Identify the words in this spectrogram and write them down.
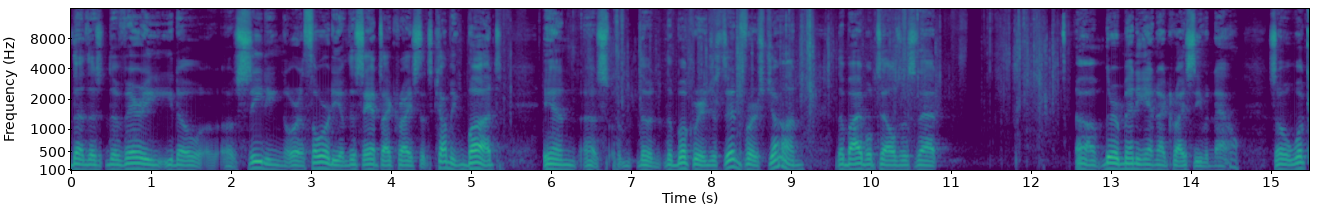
the the, the very you know uh, seating or authority of this antichrist that's coming. But in uh, the the book we are just in, First John, the Bible tells us that uh, there are many antichrists even now. So what?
